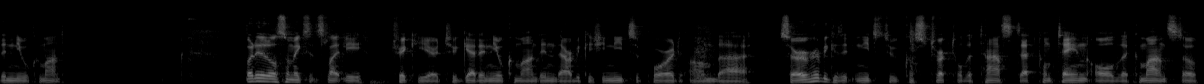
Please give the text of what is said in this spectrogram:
the new command. But it also makes it slightly trickier to get a new command in there because you need support on the server because it needs to construct all the tasks that contain all the commands. So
